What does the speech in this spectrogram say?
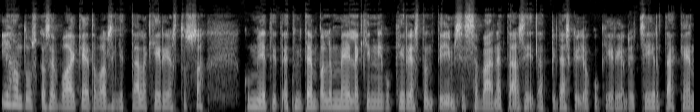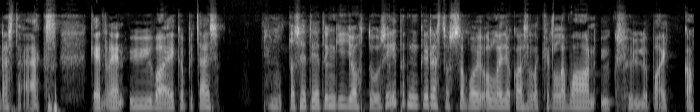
ihan tuskaisen vaikeaa, varsinkin täällä kirjastossa, kun mietit, että miten paljon meilläkin niin kuin kirjaston tiimisissä väännetään siitä, että pitäisikö joku kirja nyt siirtää genrestä X genreen Y vai eikö pitäisi. Mutta se tietenkin johtuu siitä, kun kirjastossa voi olla jokaisella kirjalla vain yksi hyllypaikka.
